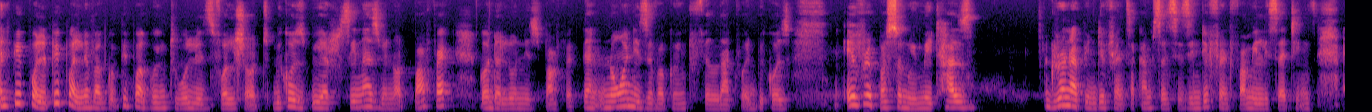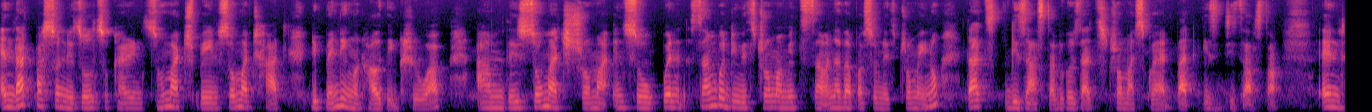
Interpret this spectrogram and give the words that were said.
and people people never go people are going to always fall short because we are sinners we're not perfect. God alone is perfect. Then no one is ever going to feel that way because every person we meet has grown up in different circumstances in different family settings. And that person is also carrying so much pain so much hurt depending on how they grew up. Um there's so much trauma. And so when somebody with trauma meets another person with trauma you know that's disaster because that's trauma squared. That is disaster. And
